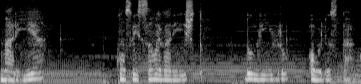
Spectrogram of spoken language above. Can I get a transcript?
Maria Conceição Evaristo, do livro Olhos d'Água.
